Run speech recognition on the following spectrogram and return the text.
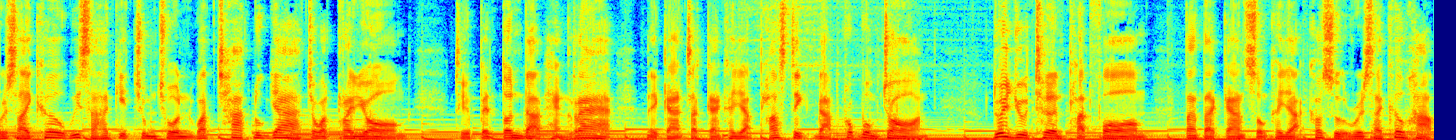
รีไซเคิลวิสาหกิจชุมชน วัดชากลูกย่าจังหวัดระยอง ถือเป็นต้นแบบแห่งแรก ในการจัดการขยะพลาสติกแบบครบวงจร ด้วย U-Turn Platform ตั้งแต่การส่งขยะเข้าสู่ Recycle Hub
